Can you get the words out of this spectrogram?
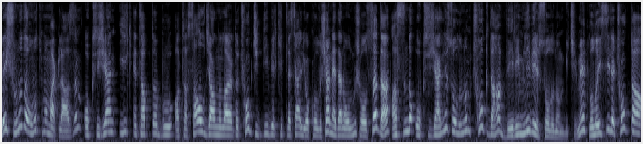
Ve şunu da unutmamak lazım. Oksijen ilk etapta bu atasal canlılarda çok ciddi bir kitlesel yok oluşa neden olmuş olsa da aslında oksijenli solunum çok daha verimli bir solunum biçimi. Dolayısıyla çok daha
